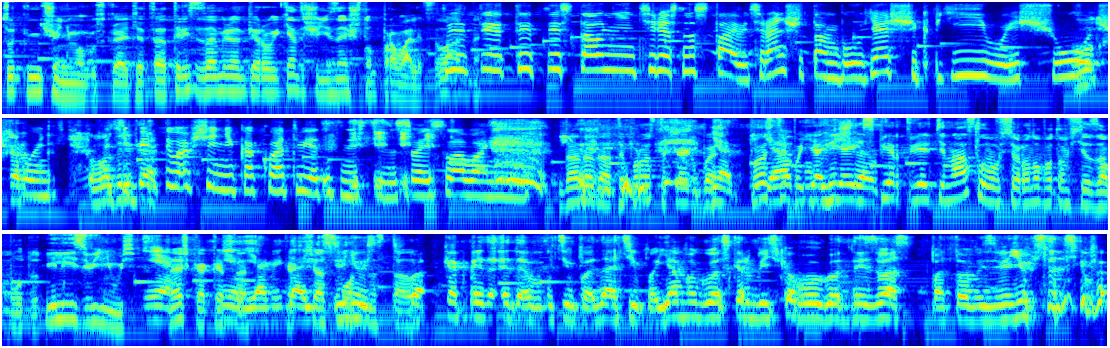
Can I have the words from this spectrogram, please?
тут ничего не могу сказать. Это 32 миллиона первый уикенд, еще не значит, что он провалится. Ты, ты, ты, ты стал неинтересно ставить. Раньше там был ящик пива, еще Вот чего-нибудь. Вот, а теперь ребят, ты вообще никакой ответственности за свои слова не. Да-да-да, ты просто как бы... Нет, просто я типа, я, я эксперт, верьте на слово, все равно потом все забудут. Или извинюсь. Не, Знаешь, как не, это, я, как да, сейчас извинюсь, стало. типа, как это, это, типа, да, типа, я могу оскорбить кого угодно из вас, потом извинюсь, ну, типа,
